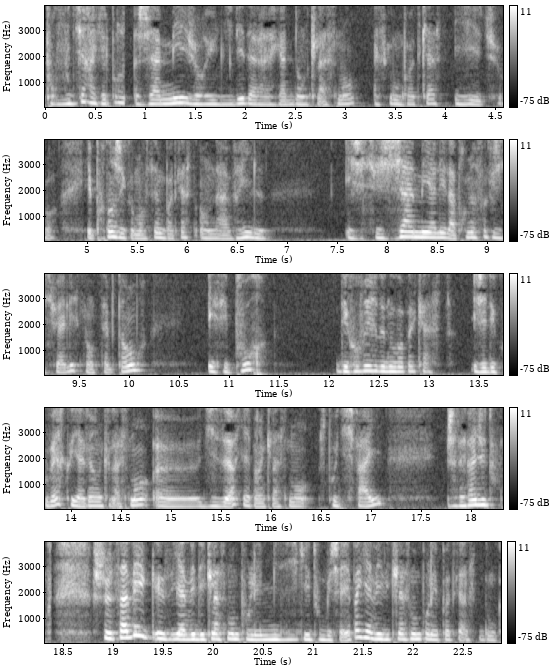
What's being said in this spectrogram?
pour vous dire à quel point jamais j'aurais eu l'idée d'aller regarder dans le classement. Est-ce que mon podcast y est, tu vois? Et pourtant, j'ai commencé mon podcast en avril. Et je suis jamais allée. La première fois que j'y suis allée, c'était en septembre et c'est pour découvrir de nouveaux podcasts. J'ai découvert qu'il y avait un classement euh, Deezer, il y avait un classement Spotify. Je ne savais pas du tout. Je savais qu'il y avait des classements pour les musiques et tout, mais je savais pas qu'il y avait des classements pour les podcasts. Donc,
